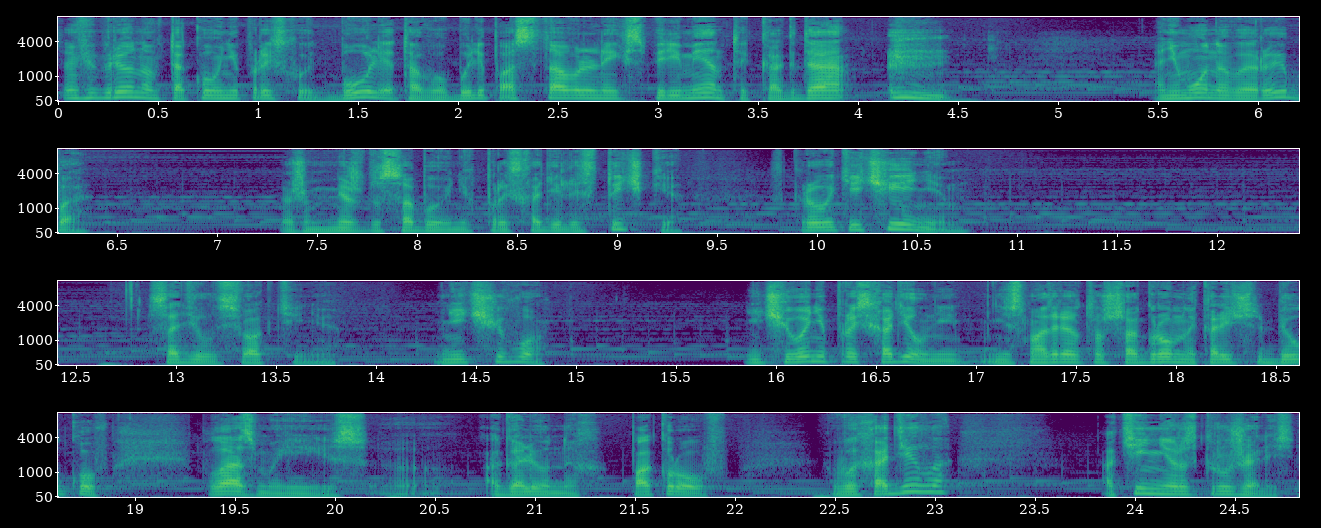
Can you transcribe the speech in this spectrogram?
с амфибрионом такого не происходит. Более того, были поставлены эксперименты, когда анимоновая рыба, скажем, между собой у них происходили стычки с кровотечением, садилась в актине. Ничего. Ничего не происходило, не, несмотря на то, что огромное количество белков плазмы из э, оголенных покровов выходило, активно не разгружались.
